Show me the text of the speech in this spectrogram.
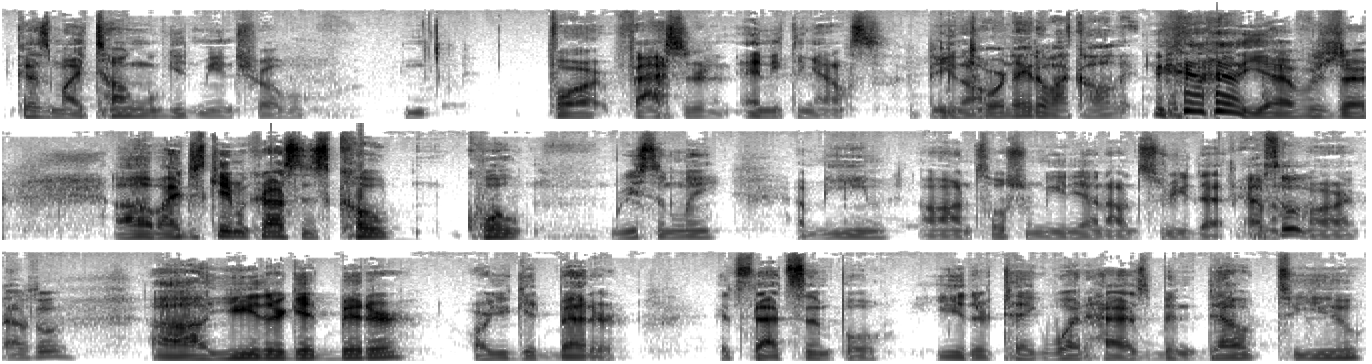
because my tongue will get me in trouble far faster than anything else. You know? Tornado, I call it. yeah, for sure. Um, I just came across this quote quote recently, a meme on social media, and I'll just read that. Absolutely. All right. Absolutely. Uh, you either get bitter or you get better. It's that simple. You either take what has been dealt to you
